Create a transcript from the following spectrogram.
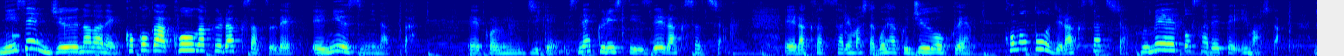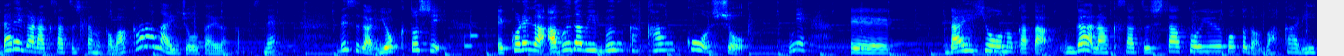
2017年ここが高額落札で、え、ニュースになった、え、この事件ですね。クリスティーズで落札者、え、落札されました。510億円。この当時落札者不明とされていました。誰が落札したのかわからない状態だったんですね。ですが翌年これがアブダビ文化観光省に、えー、代表の方が落札したということが分かり、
